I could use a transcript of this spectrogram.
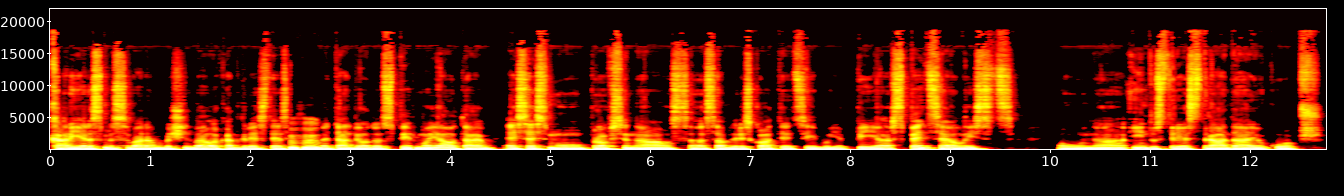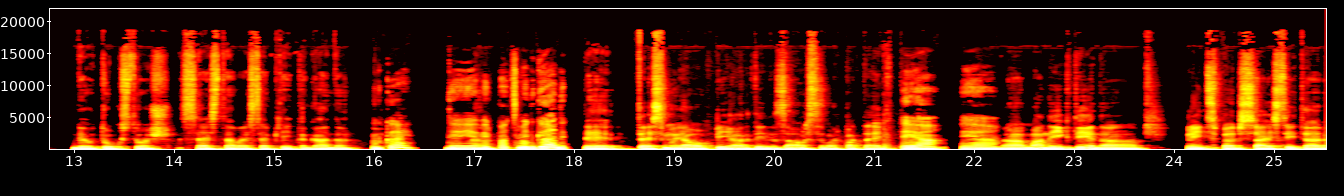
karjeras mēs varam vēlāk atgriezties. Mm -hmm. Bet atbildot uz pirmo jautājumu, es esmu profesionāls sabiedrisko attiecību, ja PR speciālists un uh, industrijā strādāju kopš 2006. vai 2007. gada. Okay. Tie jau ir 11 gadi. Tie, esmu jau PR dinozaurs, var teikt. Jā, jā. Un, uh, mana ikdiena principā ir saistīta ar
